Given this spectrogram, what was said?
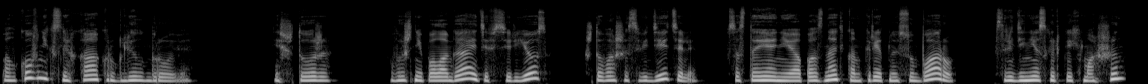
Полковник слегка округлил брови. «И что же? Вы ж не полагаете всерьез, что ваши свидетели в состоянии опознать конкретную Субару среди нескольких машин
